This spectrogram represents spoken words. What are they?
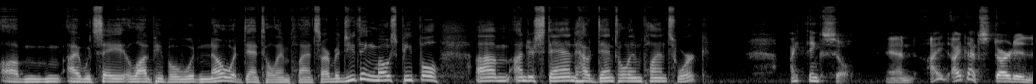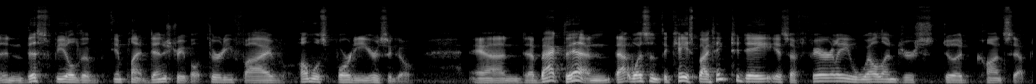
um, I would say a lot of people wouldn't know what dental implants are. But do you think most people um, understand how dental implants work? I think so. And I, I got started in this field of implant dentistry about 35, almost 40 years ago. And uh, back then, that wasn't the case. But I think today it's a fairly well understood concept.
